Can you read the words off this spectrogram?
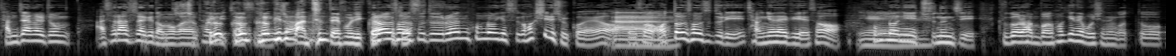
담장을 좀 아슬아슬하게 넘어가는 그렇죠. 타입이 않습니까? 그런 게 좀 많던데 보니까. 그런 그렇죠? 선수들은 홈런 개수가 확실히 줄 거예요. 아. 그래서 어떤 선수들이 작년에 비해서 예. 홈런이 주는지 그걸 한번 확인해 보시는 것도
